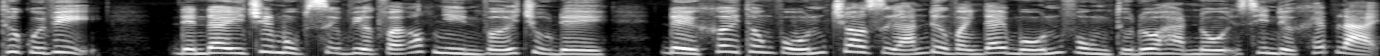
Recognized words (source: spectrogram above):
Thưa quý vị, Đến đây, chuyên mục Sự việc và góc nhìn với chủ đề Để khơi thông vốn cho dự án đường vành đai 4 vùng thủ đô Hà Nội xin được khép lại.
